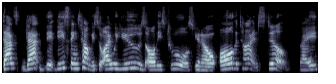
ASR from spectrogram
That's that th- these things help me. So i will use all these tools you know all the time still right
